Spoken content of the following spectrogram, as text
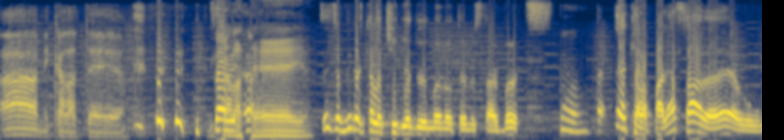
Ah, Micalateia. Sabe? Calateia. Você já viu aquela tirinha do Hermanoteu no Starbucks? Não. É aquela palhaçada, né? O,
